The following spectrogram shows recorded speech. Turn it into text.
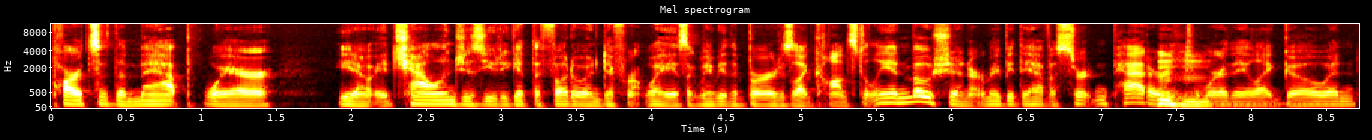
parts of the map where you know it challenges you to get the photo in different ways. Like maybe the bird is like constantly in motion, or maybe they have a certain pattern mm-hmm. to where they like go and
